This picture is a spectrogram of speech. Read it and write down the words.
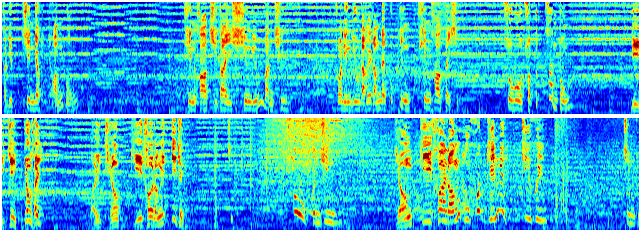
他立战略版图。天下之大，生灵万千，怎能由六个人来决定天下大事？所我绝不赞同。立即表态，来听其他人的意见。数分钟，让其他人有发言的机会。进步。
